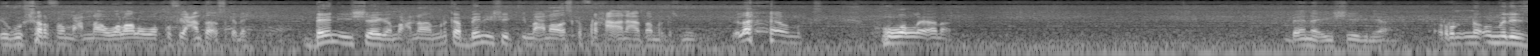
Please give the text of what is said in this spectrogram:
يقول شرف معنا ولا لو وكوفي عن ده إسكده بين إيشيجا معنا مرك بين إيشيك معنا إسك فرحة أنا عطا مكسمو لا والله أنا بين إيشيجنا رن أمليز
